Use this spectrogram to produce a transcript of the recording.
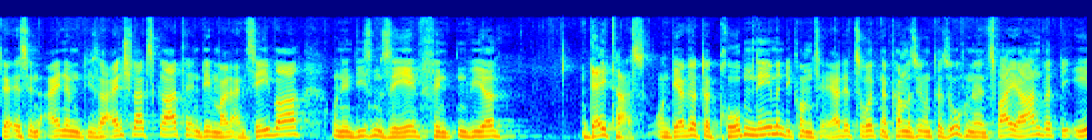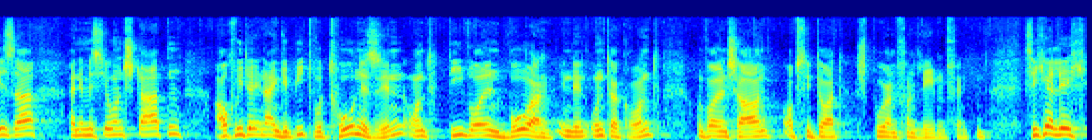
Der ist in einem dieser Einschlagsgrate, in dem mal ein See war. Und in diesem See finden wir Deltas. Und der wird dort Proben nehmen, die kommen zur Erde zurück, dann kann man sie untersuchen. Und in zwei Jahren wird die ESA eine Mission starten, auch wieder in ein Gebiet, wo Tone sind. Und die wollen bohren in den Untergrund und wollen schauen, ob sie dort Spuren von Leben finden. Sicherlich,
